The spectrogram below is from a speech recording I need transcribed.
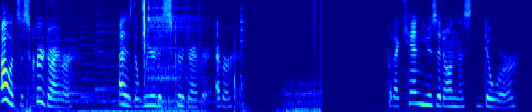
Oh, it's a screwdriver. That is the weirdest screwdriver ever. But I can use it on this door.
